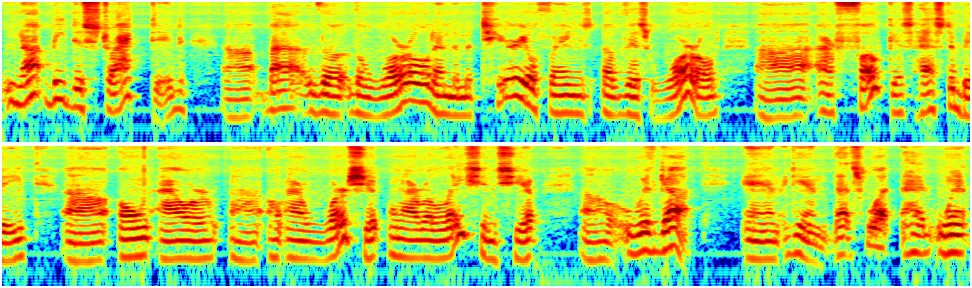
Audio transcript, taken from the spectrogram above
not be distracted uh, by the the world and the material things of this world. Uh, our focus has to be uh, on our on our worship, on our relationship with God. And again, that's what had went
